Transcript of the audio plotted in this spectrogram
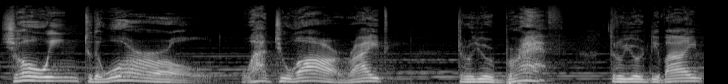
showing to the world what you are, right? Through your breath, through your divine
